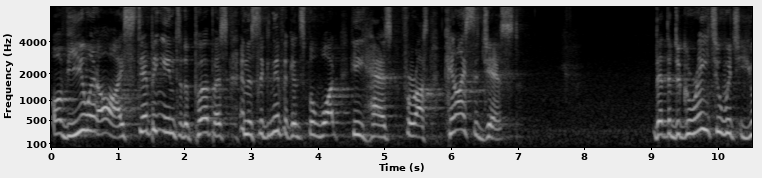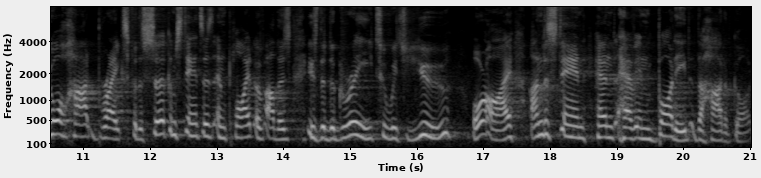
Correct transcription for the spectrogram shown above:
of you and I stepping into the purpose and the significance for what He has for us. Can I suggest that the degree to which your heart breaks for the circumstances and plight of others is the degree to which you or I understand and have embodied the heart of God?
